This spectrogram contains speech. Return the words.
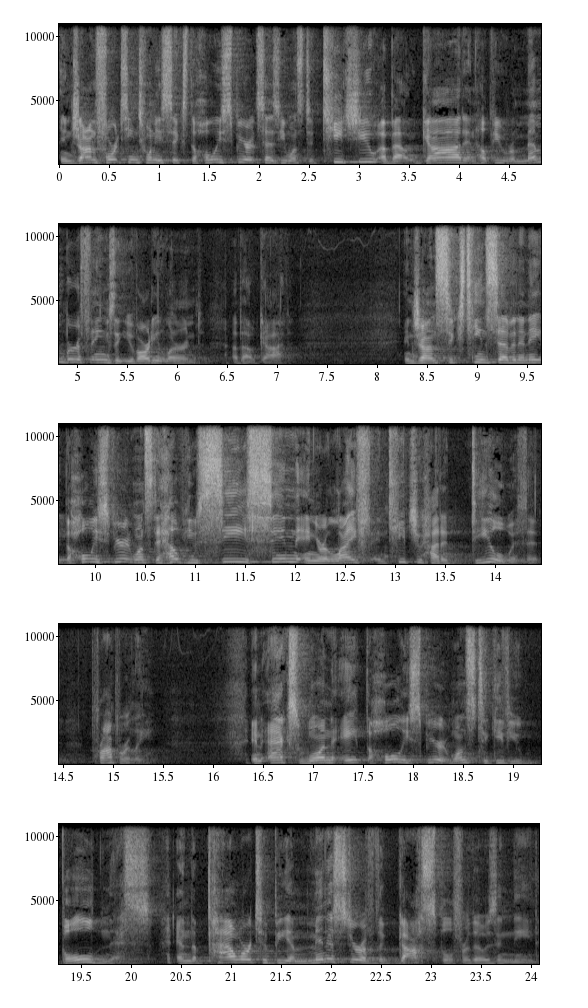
In John 14, 26, the Holy Spirit says he wants to teach you about God and help you remember things that you've already learned about God. In John 16, 7 and 8, the Holy Spirit wants to help you see sin in your life and teach you how to deal with it properly. In Acts 1 8, the Holy Spirit wants to give you boldness and the power to be a minister of the gospel for those in need.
